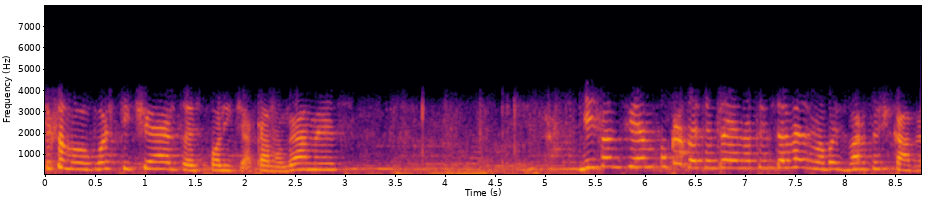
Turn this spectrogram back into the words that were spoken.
tak samo właściciel, to jest Policja Kanogamys. Dziś wam pokazać ten teren na tym serwerze, no bo jest bardzo ciekawy.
